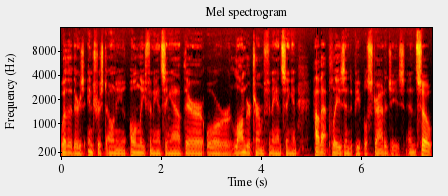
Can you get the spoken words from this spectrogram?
whether there's interest only only financing out there or longer term financing and how that plays into people's strategies. And so,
